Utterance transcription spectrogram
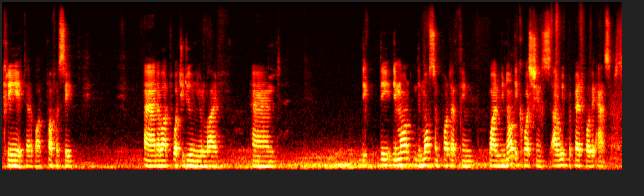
creator, about prophecy, and about what you do in your life, and the the the, the most important thing while we know the questions, are we prepared for the answers?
